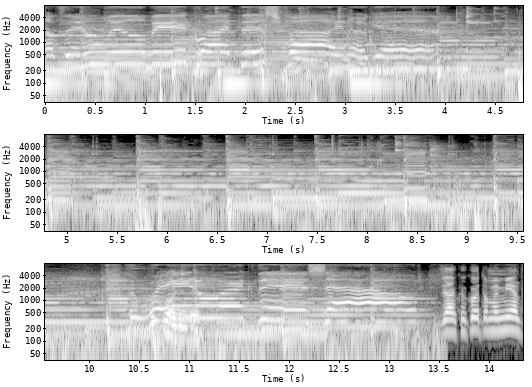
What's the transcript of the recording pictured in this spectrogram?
nothing will be quite this fine again. The way to work this out. Друзья, в какой-то момент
